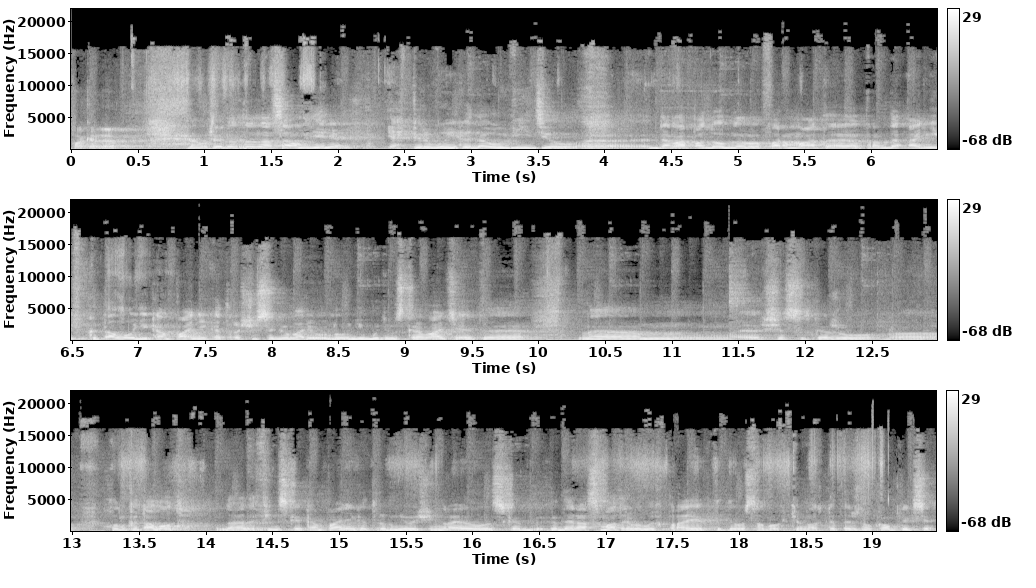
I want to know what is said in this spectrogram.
Пока да. Потому что это, на самом деле я впервые, когда увидел э, дома подобного формата, правда, они в каталоге компании, о которой сейчас я говорю, ну, не будем скрывать, это, э, сейчас скажу, э, Хонкаталот, да, это финская компания, которая мне очень нравилась, когда я рассматривал их проекты для установки у нас в коттеджном комплексе,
